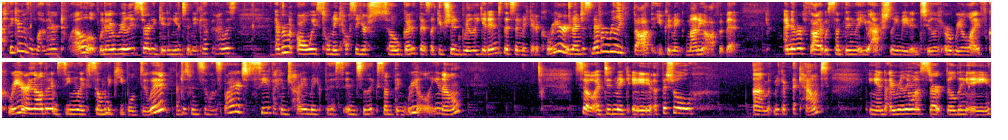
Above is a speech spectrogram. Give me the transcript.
I think I was 11 or 12 when I really started getting into makeup and I was everyone always told me Kelsey you're so good at this. Like you should really get into this and make it a career. And I just never really thought that you could make money off of it. I never thought it was something that you actually made into like a real life career and now that I'm seeing like so many people do it I've just been so inspired to see if I can try and make this into like something real you know? So I did make a official um, makeup account and I really want to start building a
